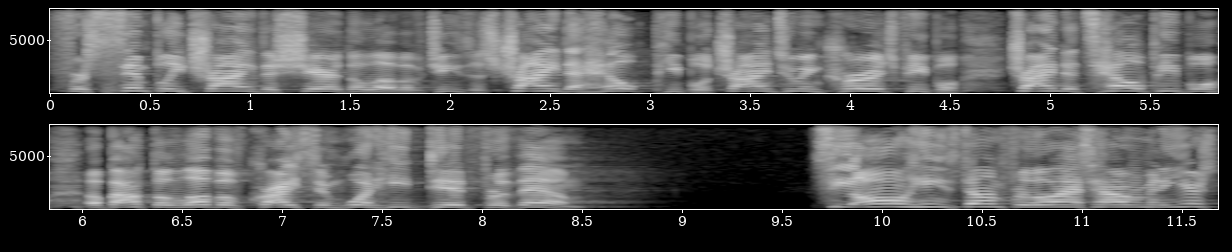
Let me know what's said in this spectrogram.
for simply trying to share the love of Jesus, trying to help people, trying to encourage people, trying to tell people about the love of Christ and what he did for them? See, all he's done for the last however many years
